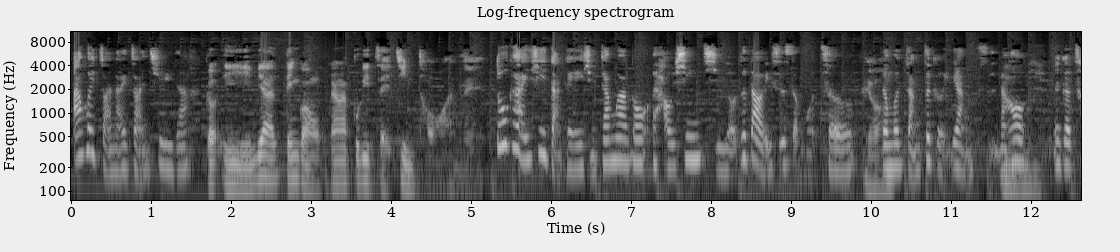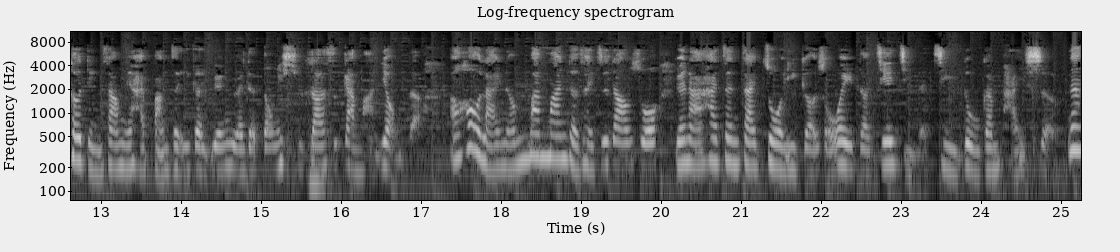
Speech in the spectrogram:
啊会转来转去的。个圆圆变顶管有感觉不哩侪镜头安尼，多开戏大概是刚刚讲哎好新奇哦，这到底是什么车？怎么长这个样子？然后嗯那个车顶上面还绑着一个圆圆的东西，不知道是干嘛用的。然后后来呢，慢慢的才知道说，原来他正在做一个所谓的街景的记录跟拍摄。那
